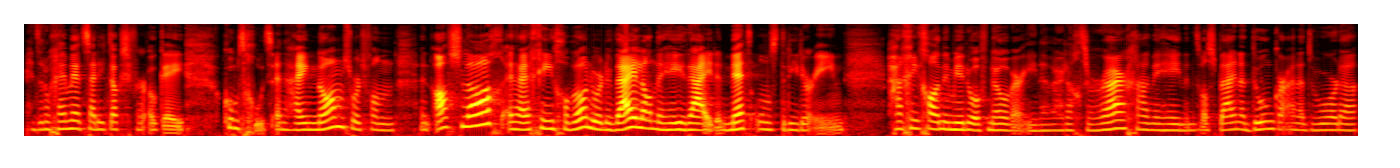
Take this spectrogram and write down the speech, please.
En toen op een gegeven moment zei die taxichauffeur, oké, komt goed. En hij nam een soort van een afslag en hij ging gewoon door de weilanden heen rijden met ons drie erin. Hij ging gewoon in de middle of nowhere in en wij dachten, waar gaan we heen? En het was bijna donker aan het worden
